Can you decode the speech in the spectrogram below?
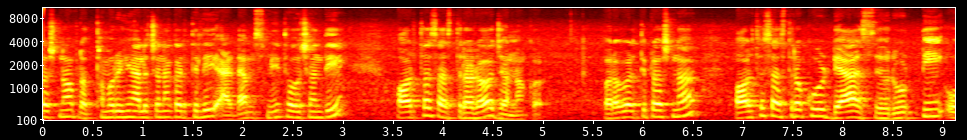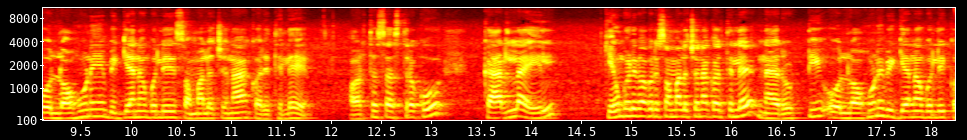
प्रश्न प्रथम रू आलोचना करी आडम स्मिथ होती अर्थशास्त्र जनक परवर्त प्रश्न अर्थशास्त्रको ड्यास रुटी लौणी विज्ञान समालोचना बोली कार्लाइल गरि अर्थशास्त्रु कल समालोचना भावना ना रोटी रुटी लहणी विज्ञान बोलीक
